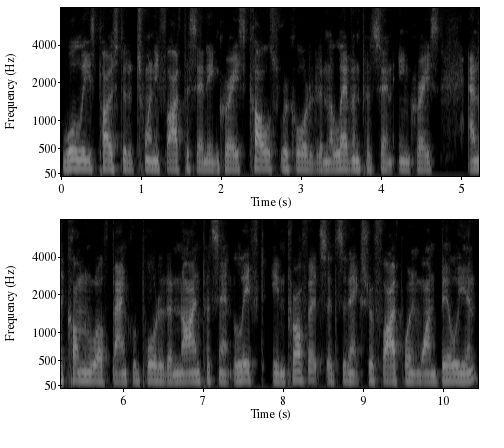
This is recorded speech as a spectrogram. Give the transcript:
Woolies posted a 25% increase, Coles recorded an 11% increase, and the Commonwealth Bank reported a 9% lift in profits. It's an extra 5.1 billion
